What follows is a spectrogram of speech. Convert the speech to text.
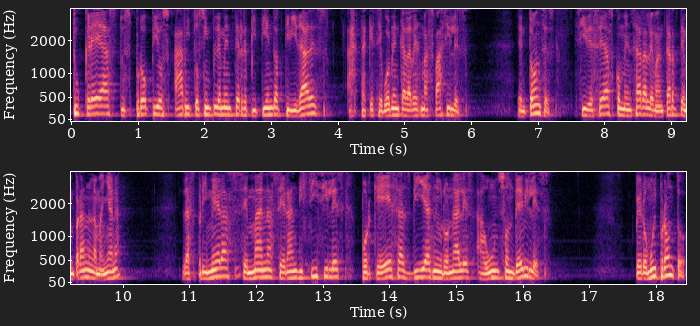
Tú creas tus propios hábitos simplemente repitiendo actividades hasta que se vuelven cada vez más fáciles. Entonces, si deseas comenzar a levantarte temprano en la mañana, las primeras semanas serán difíciles porque esas vías neuronales aún son débiles. Pero muy pronto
